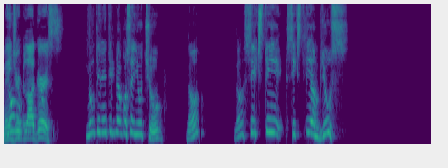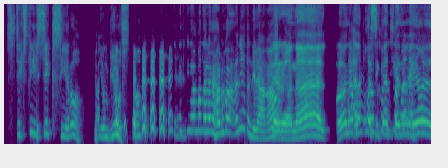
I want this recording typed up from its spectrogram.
Major No. bloggers. nung tinitignan ko sa YouTube, no? No, 60 60 ang views. 66 yung views, no? Tinitignan ko talaga, sabi ko, ano yun, nilangaw? Sir Ronald, Ronald, alam ko ko sikat sa ka na ngayon.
